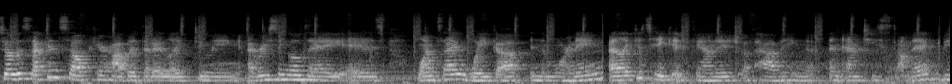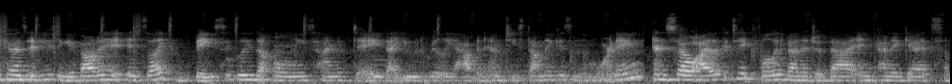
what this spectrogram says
So the second self-care habit that I like doing every single day is once I wake up in the morning, I like to take advantage of having an empty stomach because if you think about it, it's like basically the only time of day that you would really have an empty stomach is in the morning. And so I like to take full advantage of that and kind of get some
